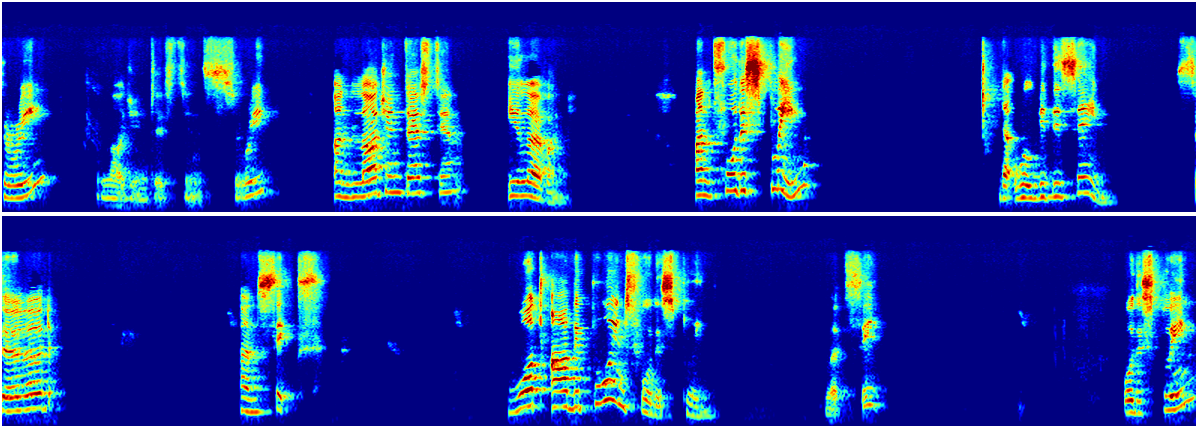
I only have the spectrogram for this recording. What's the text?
three, large intestine three, and large intestine, 11. And for the spleen, that will be the same. Third and sixth. What are the points for the spleen? Let's see. For the spleen,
